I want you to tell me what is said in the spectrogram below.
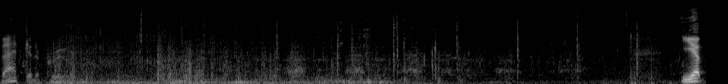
that get approved? Yep.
